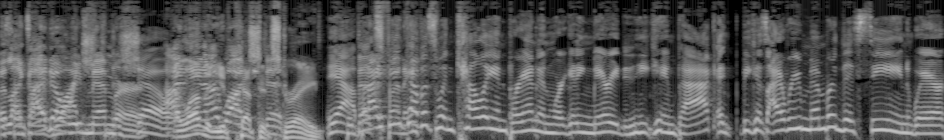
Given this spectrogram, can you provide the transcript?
know, like, since I I've don't remember. the show. I, I love mean, that you've kept it it. straight. Yeah, But but, I that's think that was when Kelly and Brandon were getting married and he came back. And because I remember this scene where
